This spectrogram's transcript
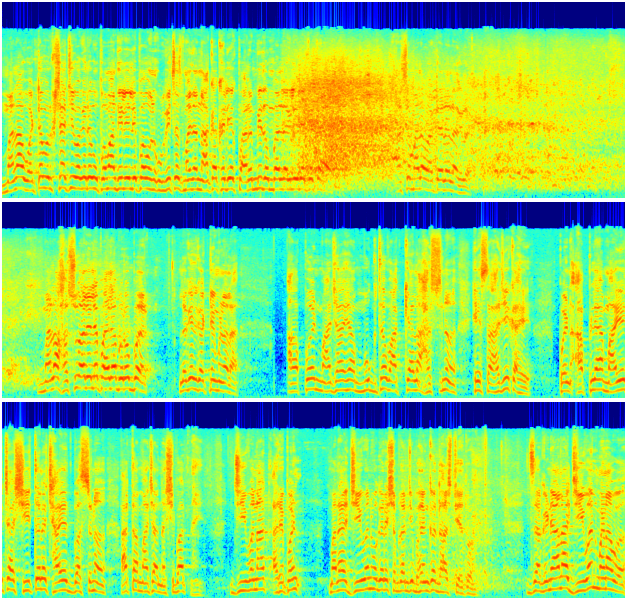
मला वटवृक्षाची वगैरे उपमा दिलेली पाहून उगीच माझ्या नाकाखाली एक पारंबी लोंबायला लागलेली आहे काय? असं मला वाटायला लागलं. मला हसू आलेलं पाहिल्याबरोबर लगेच घटने म्हणाला आपण माझ्या ह्या मुग्ध वाक्याला हसणं हे साहजिक आहे पण आपल्या मायेच्या शीतल छायेत बसणं आता माझ्या नशिबात नाही. जीवनात अरे पण मला जीवन वगैरे शब्दांची भयंकर धास्ती येतो. जगण्याला जीवन म्हणावं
